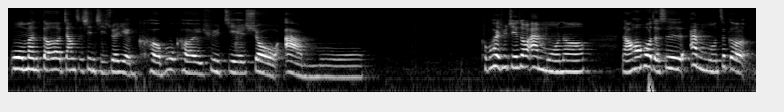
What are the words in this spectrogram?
我们得了僵直性脊椎炎，可不可以去接受按摩？可不可以去接受按摩呢？然后或者是按摩这个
